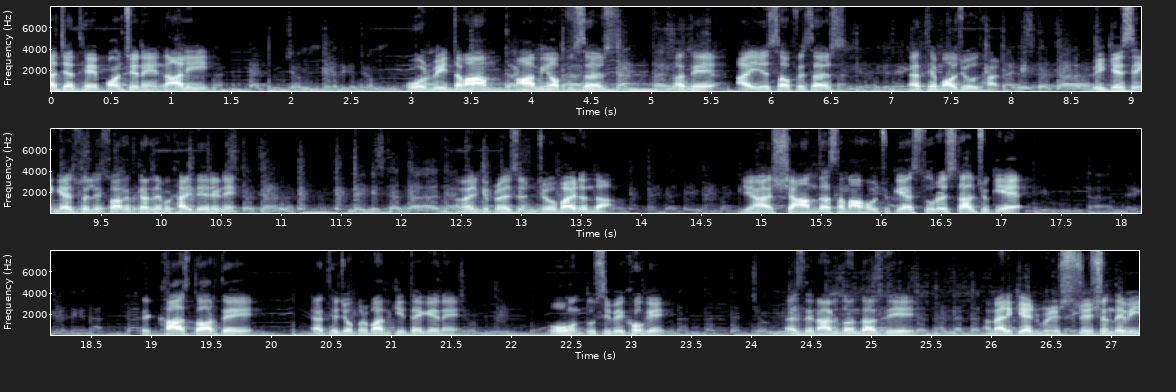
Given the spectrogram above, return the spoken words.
ਅੱਜ ਇੱਥੇ ਪਹੁੰਚੇ ਨੇ ਨਾਲ ਹੀ ਹੋਰ ਵੀ तमाम ਆਰਮੀ ਆਫੀਸਰਸ ਅਤੇ ਆਈਐਸ ਆਫੀਸਰਸ ਇੱਥੇ ਮੌਜੂਦ ਹਨ ਵੀਕੇ ਸਿੰਘ ਇਸ ਵੇਲੇ ਸਵਾਗਤ ਕਰਦੇ ਵਿਖਾਈ ਦੇ ਰਹੇ ਨੇ ਅਮਰੀਕੀ ਪ੍ਰੈਜ਼ੀਡੈਂਟ ਜੋ ਬਾਈਡਨ ਦਾ यहाँ ਸ਼ਾਮ ਦਾ ਸਮਾਂ ਹੋ ਚੁੱਕਿਆ ਹੈ ਸੂਰਜ ਢਲ ਚੁੱਕੀ ਹੈ ਤੇ ਖਾਸ ਤੌਰ ਤੇ ਇੱਥੇ ਜੋ ਪ੍ਰਬੰਧ ਕੀਤੇ ਗਏ ਨੇ ਉਹ ਹੁਣ ਤੁਸੀਂ ਵੇਖੋਗੇ ਇਸ ਦੇ ਨਾਲ ਹੀ ਤੁਹਾਨੂੰ ਦੱਸ ਦਈਏ ਅਮਰੀਕੀ ਐਡਮਿਨਿਸਟ੍ਰੇਸ਼ਨ ਦੇ ਵੀ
